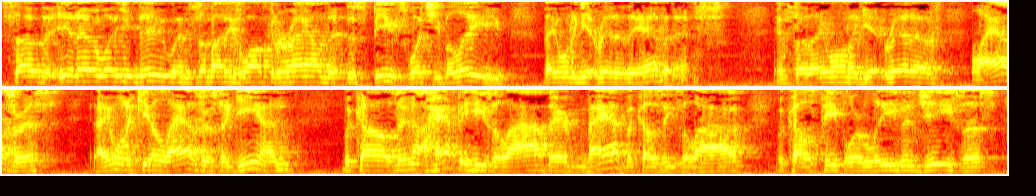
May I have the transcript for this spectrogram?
So that you know, what do you do when somebody's walking around that disputes what you believe? They want to get rid of the evidence, and so they want to get rid of Lazarus. They want to kill Lazarus again because they're not happy he's alive. They're mad because he's alive because people are leaving Jesus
